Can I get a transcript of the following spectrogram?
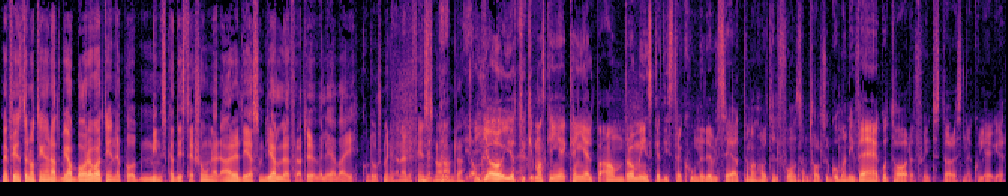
Men finns det någonting annat? Vi har bara varit inne på minska distraktioner. Är det det som gäller för att överleva i kontorsmiljön eller finns det några andra? Ja, men- Ja, jag tycker man ska, kan hjälpa andra att minska distraktioner, det vill säga att när man har ett telefonsamtal så går man iväg och tar det för att inte störa sina kollegor.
